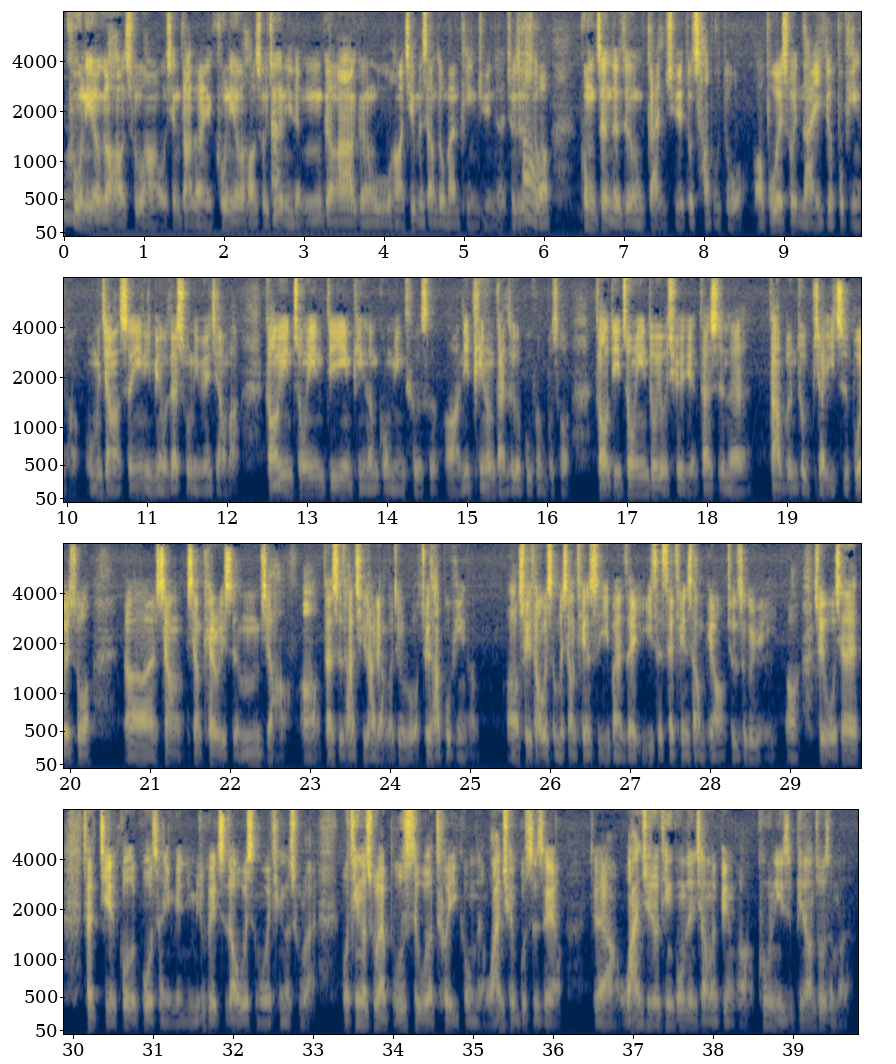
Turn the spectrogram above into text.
酷，你有个好处哈，我先打断你。库，你有个好处，就是你的嗯跟啊跟呜哈，基本上都蛮平均的，就是说。共振的这种感觉都差不多哦，不会说哪一个不平衡。我们讲声音里面，我在书里面讲嘛，高音、中音、低音平衡共鸣特色啊，你平衡感这个部分不错，高低中音都有缺点，但是呢，大部分都比较一致，不会说呃像像 Carry 是嗯比较好啊，但是他其他两个就弱，所以他不平衡啊，所以他为什么像天使一般在一直在天上飘，就是这个原因啊。所以我现在在解构的过程里面，你们就可以知道我为什么会听得出来，我听得出来不是我有特异功能，完全不是这样。对啊，完全就听共振腔的变化。酷，你是平常做什么的？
